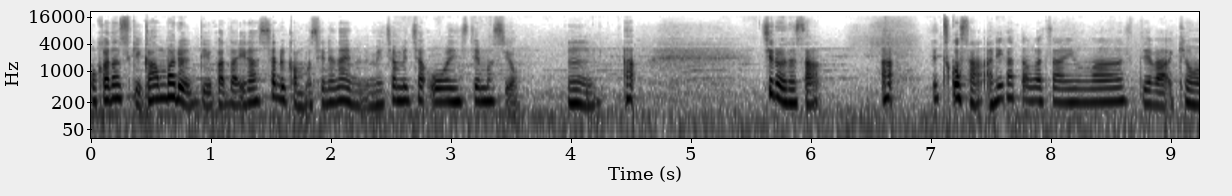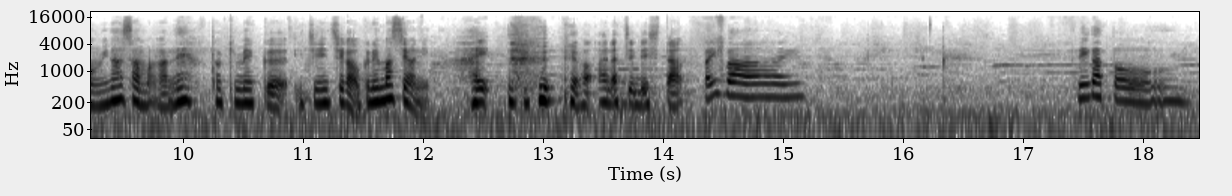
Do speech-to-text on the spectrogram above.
お片付け頑張るっていう方いらっしゃるかもしれないのでめちゃめちゃ応援してますよ。うん。あチロルさん。あ悦子さんありがとうございます。では今日も皆様がねときめく一日が遅れますように。はい。ではあらちでした。バイバーイ。ありがとう。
